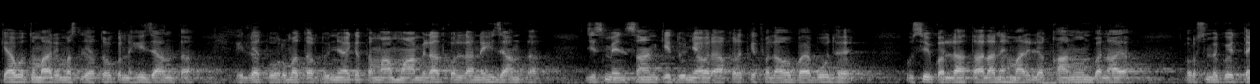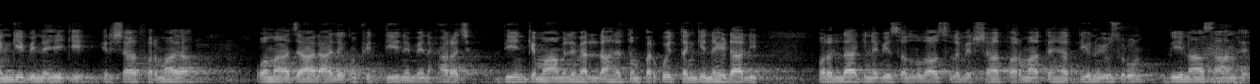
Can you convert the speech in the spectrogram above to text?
کیا وہ تمہاری مصلیحتوں کو نہیں جانتا؟ علت حرمت اور دنیا کے تمام معاملات کو اللہ نہیں جانتا۔ جس میں انسان کی دنیا اور آخرت کے فلاح و بہبود ہے، اسی کو اللہ تعالیٰ نے ہمارے لیے قانون بنایا اور اس میں کوئی تنگی بھی نہیں کی، ارشاد فرمایا، وما جعل علیکم فی الدین من حرج، دین کے معاملے میں اللہ نے تم پر کوئی تنگی نہیں ڈالی اور اللہ کے نبی صلی اللہ علیہ وسلم ارشاد فرماتے ہیں، الدین یسر، دین آسان ہے۔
